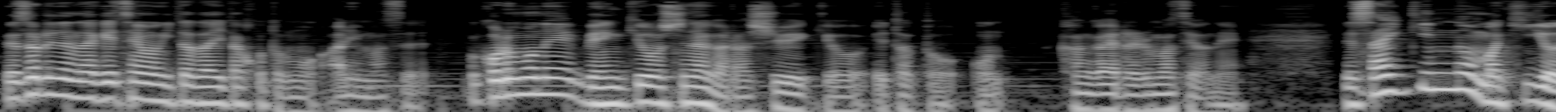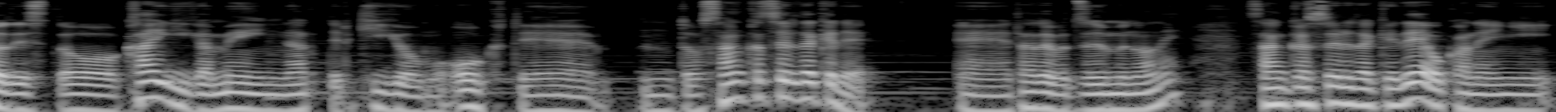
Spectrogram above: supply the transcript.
で、それで投げ銭をいただいたこともあります。これもね、勉強しながら収益を得たと考えられますよね。で最近の、まあ、企業ですと会議がメインになってる企業も多くて、うん、と参加するだけで、えー例えば Zoom のね参加するだけでお金に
